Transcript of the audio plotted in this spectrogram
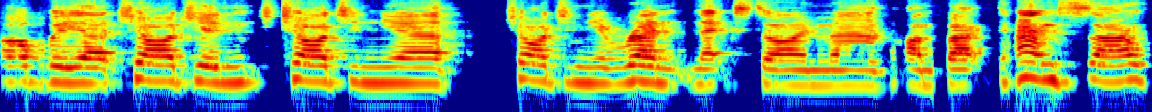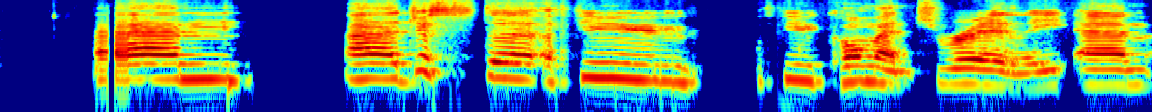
I'll be uh, charging charging your charging your rent next time uh, I'm back down south. Um, uh, just uh, a few a few comments really. Um,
